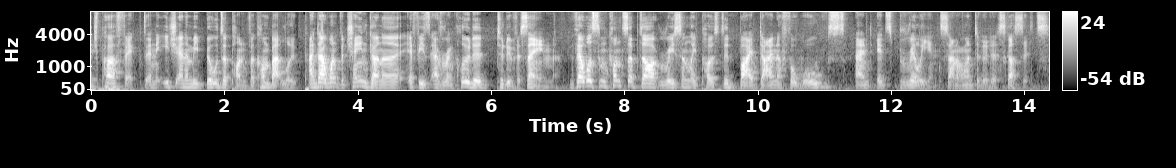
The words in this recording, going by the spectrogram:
pitch perfect, and each enemy builds upon the combat loop, and I want the Chain Gunner, if he's ever included, to do the same. There was some concept art recently posted by Diner for Wolves, and it's brilliant, and I wanted to discuss it.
